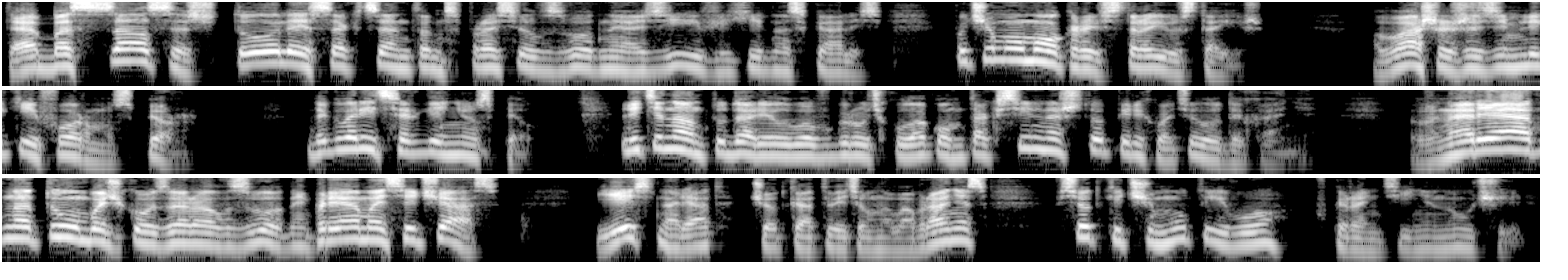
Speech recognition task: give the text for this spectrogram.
«Ты обоссался, что ли?» — с акцентом спросил взводный Азиев, ехидно скались. «Почему мокрый в строю стоишь? Ваши же земляки форму спер». Договорить Сергей не успел. Лейтенант ударил его в грудь кулаком так сильно, что перехватило дыхание. «В наряд на тумбочку!» — заорал взводный. «Прямо сейчас!» «Есть наряд», — четко ответил новобранец. «Все-таки чему-то его в карантине научили».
